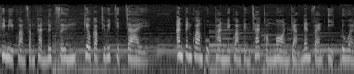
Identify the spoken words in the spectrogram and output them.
ที่มีความสำคัญลึกซึ้งเกี่ยวกับชีวิตจิตใจ อันเป็นความผูกพันในความเป็นชาติของมอญอย่างแน่นแฟ้นอีกด้วย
